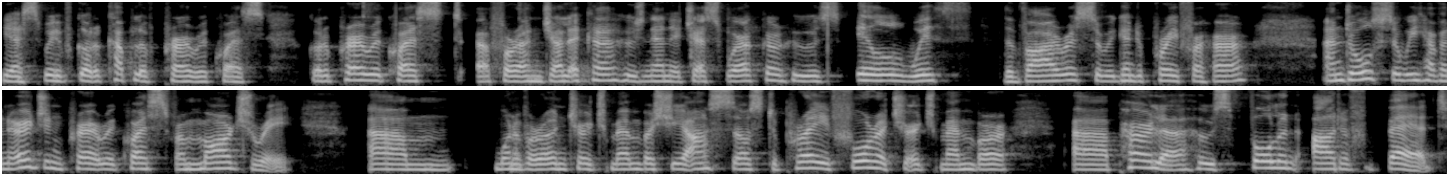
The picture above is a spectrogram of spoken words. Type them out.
Yes, we've got a couple of prayer requests. Got a prayer request uh, for Angelica, who's an NHS worker who is ill with the virus. So we're going to pray for her. And also, we have an urgent prayer request from Marjorie, um, one of our own church members. She asks us to pray for a church member, uh, Perla, who's fallen out of bed.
